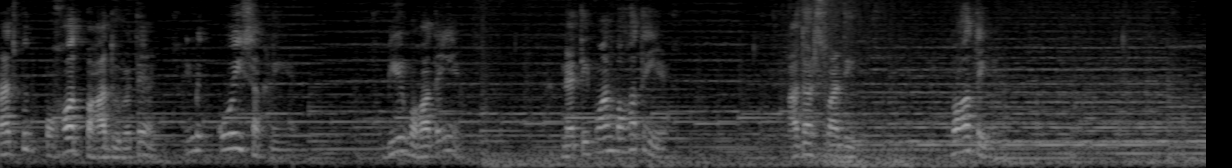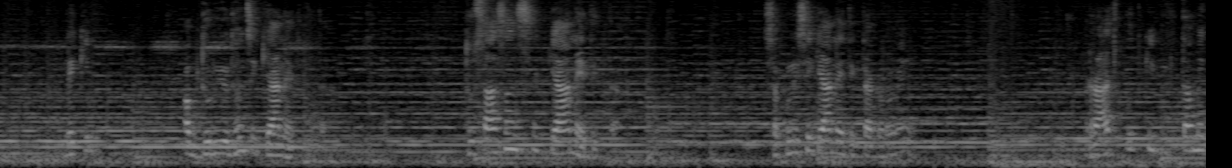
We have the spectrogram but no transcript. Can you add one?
राजपूत बहुत बहादुर होते हैं। इनमें कोई शक नहीं है। वीर बहुत है ये। नैतिकवान बहुत है ये। आदर्शवादी बहुत है ये। लेकिन अब दुर्योधन से क्या नैतिकता? दुशासन से क्या नैतिकता? शकुनी से क्या नैतिकता करोगे? राजपूत की वीरता में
